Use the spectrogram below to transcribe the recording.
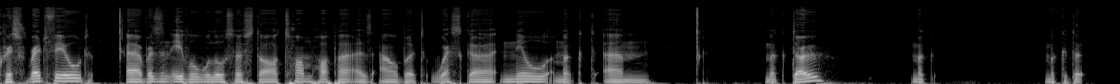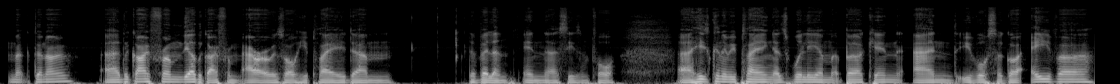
Chris Redfield. Uh, Resident Evil will also star Tom Hopper as Albert Wesker, Neil Mc, um, Mc, McD- McDonough, uh, the guy from the other guy from Arrow as well. He played um, the villain in uh, season four. Uh, he's going to be playing as William Birkin, and you've also got Ava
